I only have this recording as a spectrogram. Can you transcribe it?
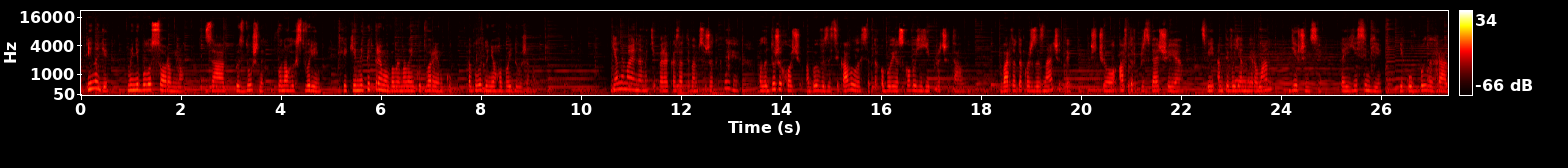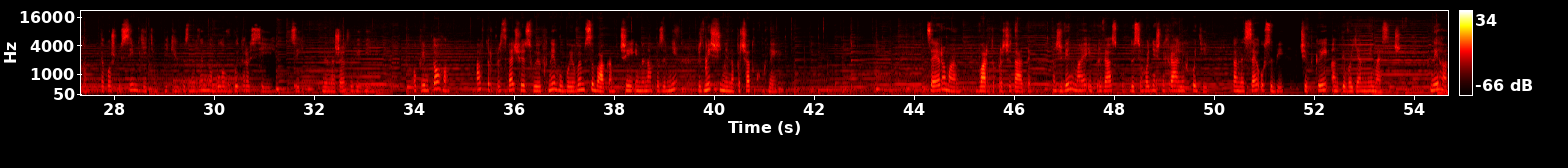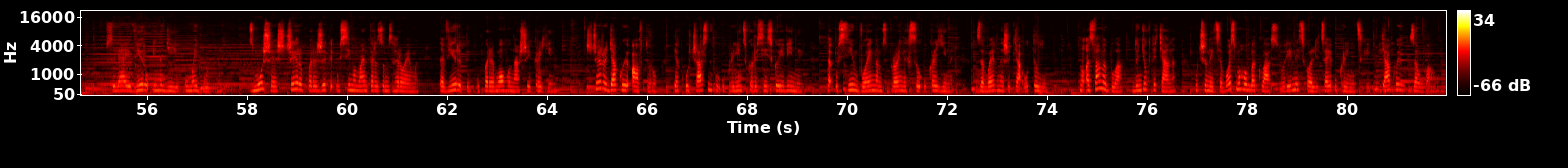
Іноді мені було соромно за бездушних двоногих створінь, які не підтримували маленьку тваринку та були до нього байдужими. Я не маю на меті переказати вам сюжет книги, але дуже хочу, аби ви зацікавилися та обов'язково її прочитали. Варто також зазначити, що автор присвячує свій антивоєнний роман дівчинці та її сім'ї, яку вбили градом, і також усім дітям, яких безневинно було вбито Росією у цій ненажерливій війні. Окрім того, автор присвячує свою книгу бойовим собакам, чиї імена позивні розміщені на початку книги. Цей роман варто прочитати, адже він має і прив'язку до сьогоднішніх реальних подій та несе у собі чіткий антивоєнний меседж. Книга вселяє віру і надію у майбутнє, змушує щиро пережити усі моменти разом з героями та вірити у перемогу нашої країни. Щиро дякую автору як учаснику українсько-російської війни та усім воїнам Збройних сил України за мирне життя у тилу. Ну а з вами була Дундюк Тетяна, учениця 8 Б класу Рівненського ліцею Український. Дякую за увагу!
